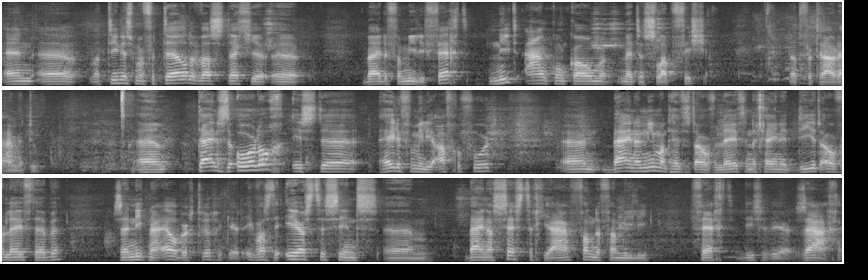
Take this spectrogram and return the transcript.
En uh, wat Tinus me vertelde was dat je bij de familie Vecht niet aan kon komen met een slap visje. Dat vertrouwde hij me toe. Um, tijdens de oorlog is de hele familie afgevoerd. En bijna niemand heeft het overleefd. En degenen die het overleefd hebben, zijn niet naar Elburg teruggekeerd. Ik was de eerste sinds um, bijna 60 jaar van de familie Vecht die ze weer zagen.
